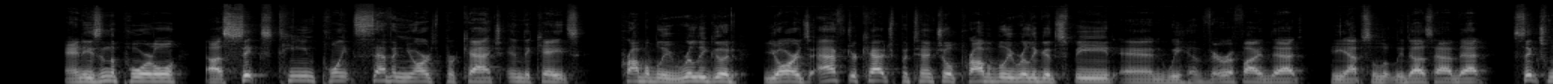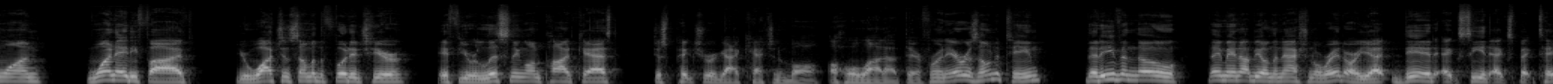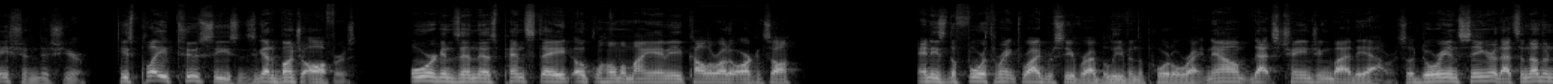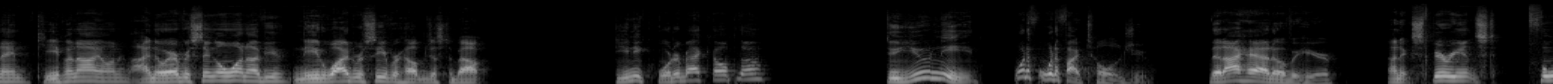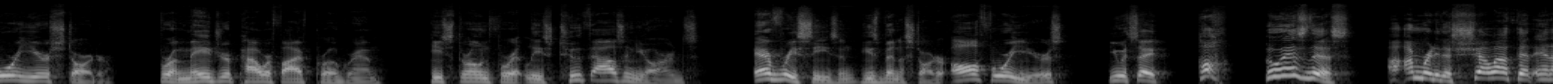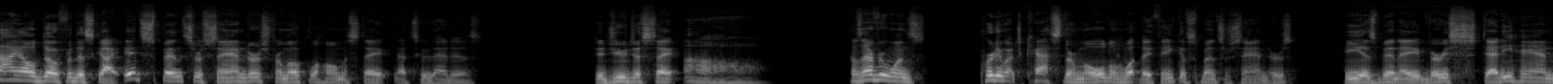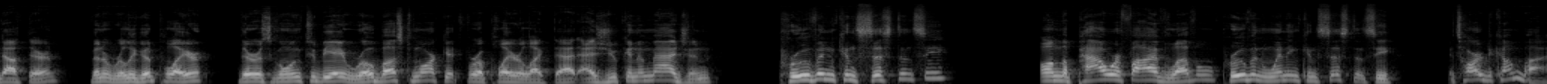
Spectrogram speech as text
And he's in the portal. Uh, 16.7 yards per catch indicates probably really good yards after catch potential, probably really good speed, and we have verified that. He absolutely does have that. 6'1, 185. You're watching some of the footage here. If you're listening on podcast, just picture a guy catching a ball a whole lot out there. For an Arizona team that, even though they may not be on the national radar yet, did exceed expectation this year. He's played two seasons. He's got a bunch of offers. Oregon's in this, Penn State, Oklahoma, Miami, Colorado, Arkansas. And he's the fourth ranked wide receiver, I believe, in the portal right now. That's changing by the hour. So Dorian Singer, that's another name. Keep an eye on him. I know every single one of you need wide receiver help just about. Do you need quarterback help, though? Do you need, what if, what if I told you that I had over here an experienced four year starter for a major Power Five program. He's thrown for at least 2,000 yards every season. He's been a starter all four years. You would say, Oh, who is this? I'm ready to shell out that NIL dough for this guy. It's Spencer Sanders from Oklahoma State. That's who that is. Did you just say, Oh? Because everyone's pretty much cast their mold on what they think of Spencer Sanders. He has been a very steady hand out there, been a really good player there is going to be a robust market for a player like that. As you can imagine, proven consistency on the Power Five level, proven winning consistency, it's hard to come by.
